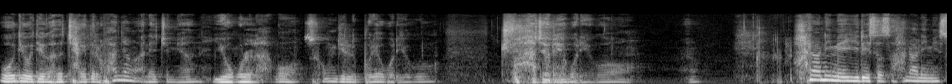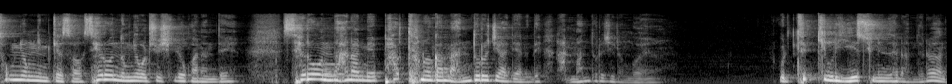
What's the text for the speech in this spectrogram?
어디 어디 가서 자기들 환영 안 해주면 욕을 하고 성질을 부려버리고 좌절해버리고 하나님의 일에 있어서 하나님이 성령님께서 새로운 능력을 주시려고 하는데 새로운 하나님의 파트너가 만들어져야 되는데 안 만들어지는 거예요. 우리 특히 우리 예수 믿는 사람들은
